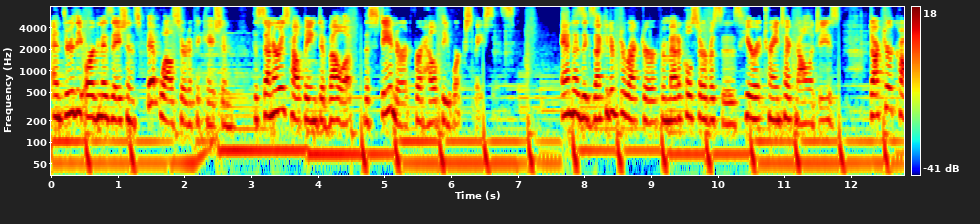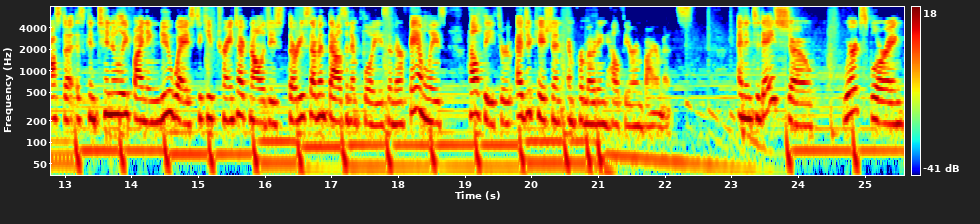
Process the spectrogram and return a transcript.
And through the organization's Fitwel certification, the center is helping develop the standard for healthy workspaces and as Executive Director for Medical Services here at Trane Technologies, Dr. Acosta is continually finding new ways to keep Trane Technologies' 37,000 employees and their families healthy through education and promoting healthier environments. And in today's show, we're exploring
